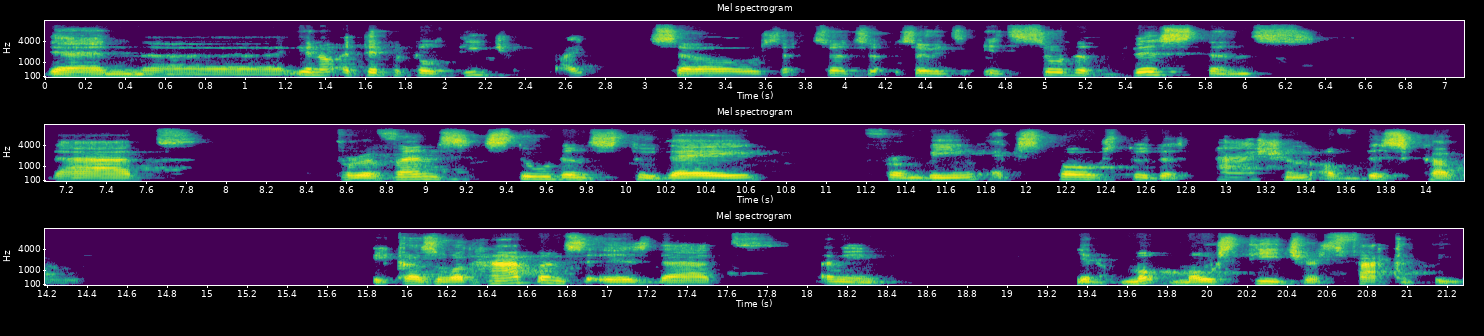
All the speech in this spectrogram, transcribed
than uh, you know a typical teacher, right? So so so, so it's it's sort of distance that prevents students today from being exposed to the passion of discovery. Because what happens is that, I mean, you know, mo most teachers, faculty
